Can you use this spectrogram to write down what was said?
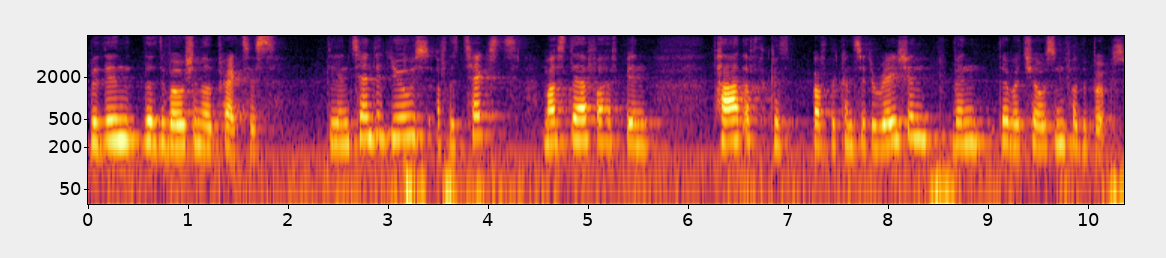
within the devotional practice. The intended use of the texts must therefore have been part of the, of the consideration when they were chosen for the books.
